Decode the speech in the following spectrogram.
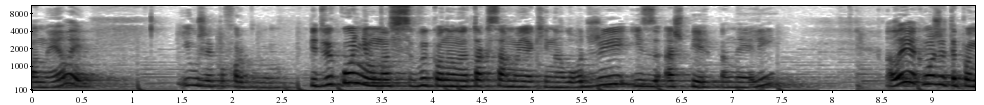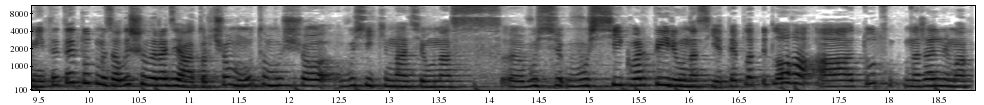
панелей і вже пофарбуємо. Підвіконня у нас виконане так само, як і на лоджії, із HPL панелі. Але як можете помітити, тут ми залишили радіатор. Чому? Тому що в усій кімнаті у нас е, в, усі, в усій квартирі у нас є тепла підлога, а тут, на жаль, нема.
